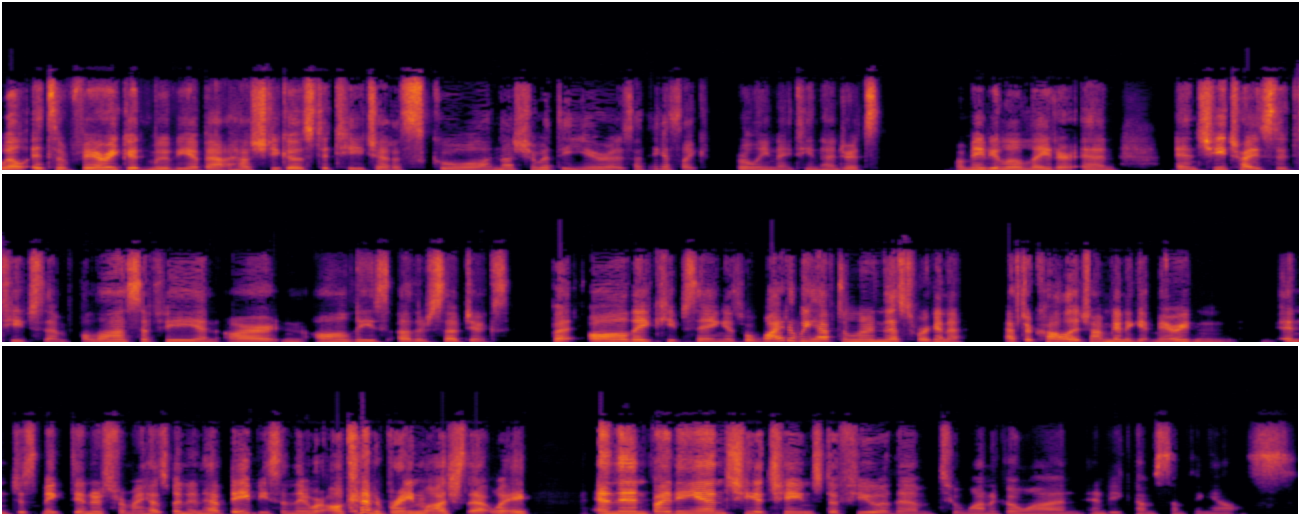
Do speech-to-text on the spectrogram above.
Well, it's a very good movie about how she goes to teach at a school. I'm not sure what the year is. I think it's like early 1900s or maybe a little later and and she tries to teach them philosophy and art and all these other subjects but all they keep saying is well why do we have to learn this we're going to after college i'm going to get married and and just make dinners for my husband and have babies and they were all kind of brainwashed that way And then by the end, she had changed a few of them to want to go on and become something else.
